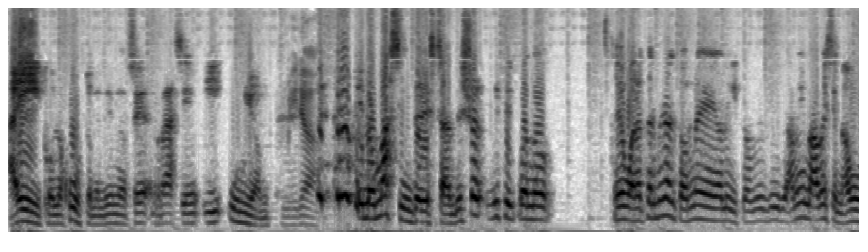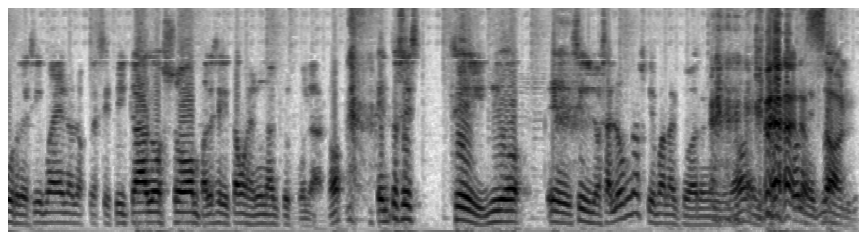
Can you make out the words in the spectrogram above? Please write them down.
Ahí, con lo justo, metiéndose Racing y Unión Mirá. creo que lo más interesante, yo, viste, cuando, bueno, terminó el torneo, listo, a mí a veces me aburre decir, bueno, los clasificados son, parece que estamos en un acto escolar, ¿no? Entonces, sí, digo, eh, sí, los alumnos que van a actuar en, ¿no? En- Claro, bueno, son.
